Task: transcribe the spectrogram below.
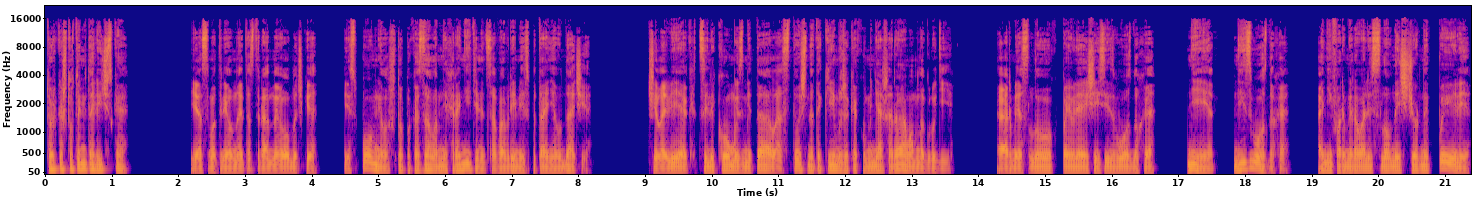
«Только что-то металлическое». Я смотрел на это странное облачко и вспомнил, что показала мне хранительница во время испытания удачи. Человек, целиком из металла, с точно таким же, как у меня, шрамом на груди. Армия слуг, появляющаяся из воздуха. Нет, не из воздуха. Они формировались словно из черной пыли,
